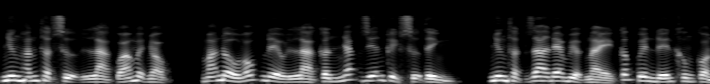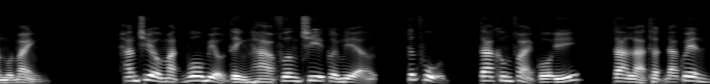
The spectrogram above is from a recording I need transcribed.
Nhưng hắn thật sự là quá mệt nhọc, mãn đầu góc đều là cân nhắc diễn kịch sự tình, nhưng thật ra đem việc này cấp quên đến không còn một mảnh. Hắn chiều mặt vô biểu tình Hà Phương Chi cười mịa, tức phụ, ta không phải cố ý, ta là thật đã quên.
